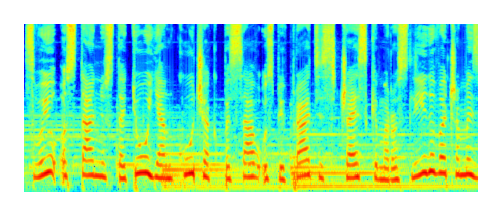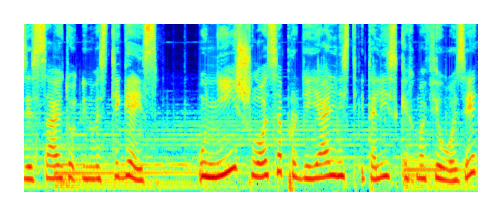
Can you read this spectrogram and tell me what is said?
Свою останню статтю Ян Кучак писав у співпраці з чеськими розслідувачами зі сайту Investigates. У ній йшлося про діяльність італійських мафіозі,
